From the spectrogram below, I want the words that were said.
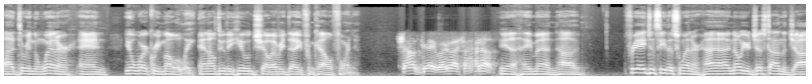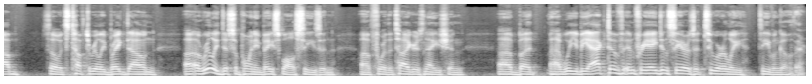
uh, during the winter, and you'll work remotely, and I'll do the huge show every day from California. Sounds great. Where do I sign up? Yeah, amen. Uh, free agency this winter. I, I, know you're just on the job, so it's tough to really break down a really disappointing baseball season uh, for the Tigers Nation. Uh, but uh, will you be active in free agency, or is it too early to even go there?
